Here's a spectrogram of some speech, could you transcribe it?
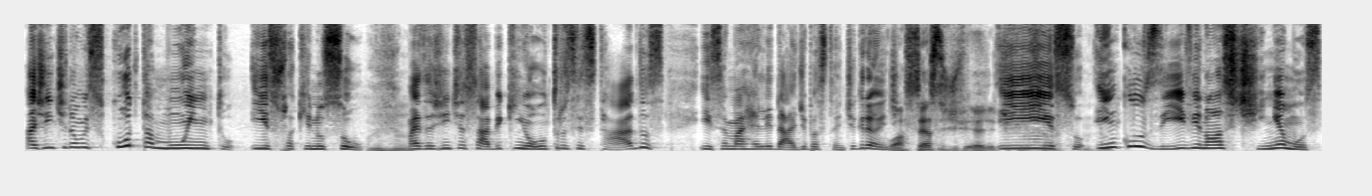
A gente não escuta muito isso aqui no Sul, uhum. mas a gente sabe que em outros estados isso é uma realidade bastante grande. O acesso é difícil. Né? Isso. Né? Uhum. Inclusive nós tínhamos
